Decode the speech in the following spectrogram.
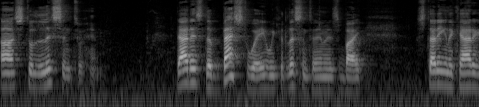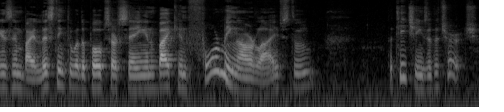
us to listen to him. That is the best way we could listen to him is by studying the catechism, by listening to what the popes are saying, and by conforming our lives to the teachings of the church.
